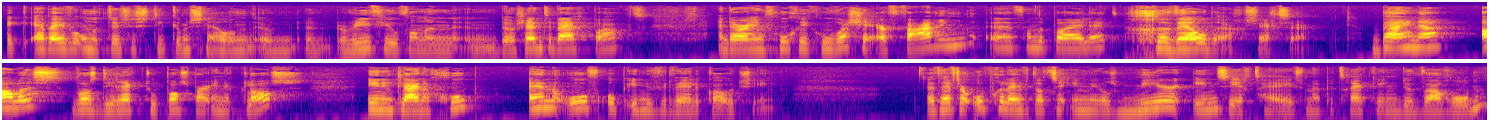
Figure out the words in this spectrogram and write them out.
ik heb even ondertussen stiekem snel een, een, een review van een, een, docent erbij gepakt. En daarin vroeg ik, hoe was je ervaring uh, van de pilot? Geweldig, zegt ze. Bijna alles was direct toepasbaar in de klas, in een kleine groep en of op individuele coaching. Het heeft haar opgeleverd dat ze inmiddels meer inzicht heeft met betrekking de waarom,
